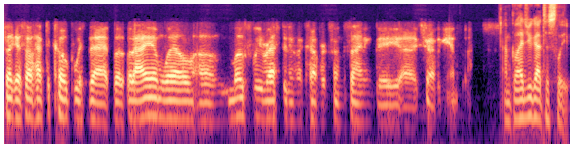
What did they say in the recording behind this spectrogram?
so I guess I'll have to cope with that. But but I am well, um, mostly rested and recovered from signing day uh, extravaganza. I'm glad you got to sleep.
